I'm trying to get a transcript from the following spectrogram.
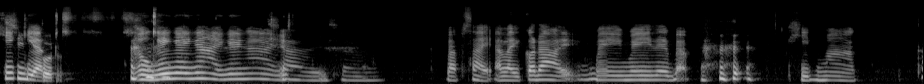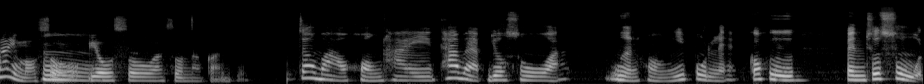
ขี้เกียจเออง่ายง่ายง่ายง่ายง่ายใช่ใช่แบบใส่อะไรก็ได้ ไม่ไม่ได้แบบคิดมากใช่หมอโซโยโซอะโซนละก่นจเจ้าบ่าวของไทยถ้าแบบโยโซอะ เหมือนของญี่ปุ่นแหละ ก็คือเป็นชุดสูท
